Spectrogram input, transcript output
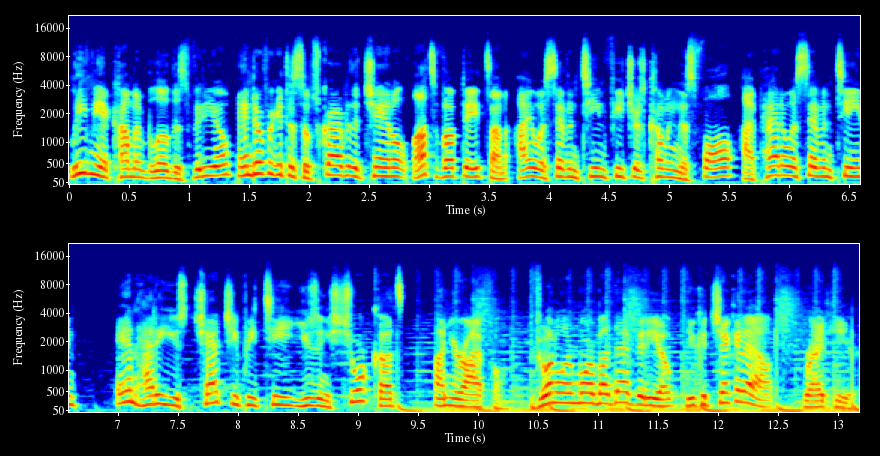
leave me a comment below this video. And don't forget to subscribe to the channel. Lots of updates on iOS 17 features coming this fall, iPadOS 17, and how to use ChatGPT using shortcuts on your iPhone. If you want to learn more about that video, you can check it out right here.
